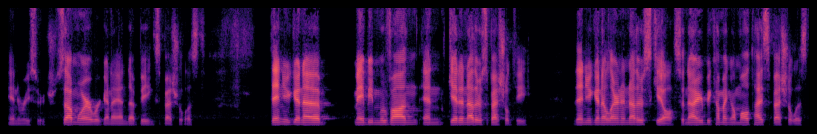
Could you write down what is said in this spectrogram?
in research. Somewhere we're going to end up being specialists. Then you're going to maybe move on and get another specialty. Then you're going to learn another skill. So now you're becoming a multi specialist.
